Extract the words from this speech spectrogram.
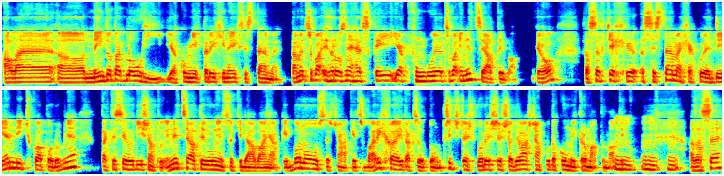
Ale uh, není to tak dlouhý, jako v některých jiných systémech. Tam je třeba i hrozně hezký, jak funguje třeba iniciativa. Jo? Zase v těch systémech, jako je D&D a podobně, tak ty si hodíš na tu iniciativu, něco ti dává nějaký bonus, jsi nějaký třeba rychlej, tak si o tom přičteš, odečteš a děláš nějakou takovou mikromatematiku. Mm, mm, mm. A zase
